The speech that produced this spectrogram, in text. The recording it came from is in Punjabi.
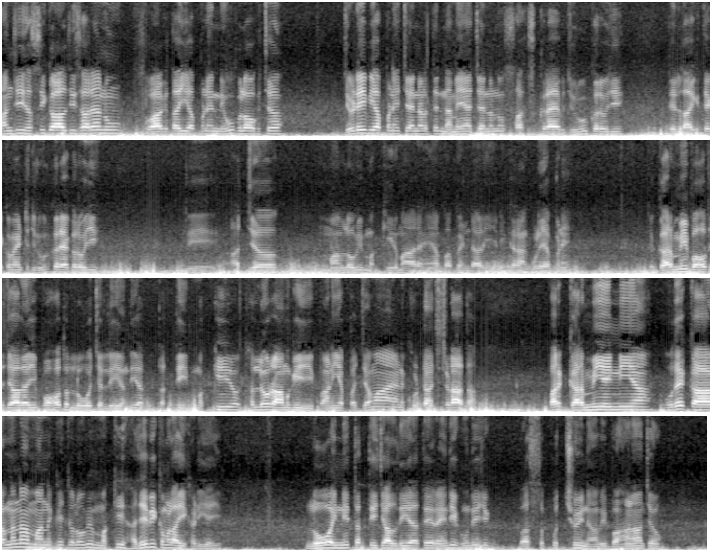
ਹਾਂਜੀ, ਸਤਿ ਸ਼੍ਰੀ ਅਕਾਲ ਜੀ ਸਾਰਿਆਂ ਨੂੰ। ਸਵਾਗਤ ਹੈ ਜੀ ਆਪਣੇ ਨਿਊ ਬਲੌਗ 'ਚ। ਜਿਹੜੇ ਵੀ ਆਪਣੇ ਚੈਨਲ ਤੇ ਨਵੇਂ ਆ ਚੈਨਲ ਨੂੰ ਸਬਸਕ੍ਰਾਈਬ ਜਰੂਰ ਕਰੋ ਜੀ ਤੇ ਲਾਈਕ ਤੇ ਕਮੈਂਟ ਜਰੂਰ ਕਰਿਆ ਕਰੋ ਜੀ। ਤੇ ਅੱਜ ਮੰਨ ਲਓ ਵੀ ਮੱਕੀ ਰਮਾ ਰਹੇ ਆ ਆਪਾਂ ਪਿੰਡ ਵਾਲੀ ਜਿਹੜੀ ਘਰਾਂ ਕੋਲੇ ਆਪਣੇ। ਤੇ ਗਰਮੀ ਬਹੁਤ ਜ਼ਿਆਦਾ ਜੀ, ਬਹੁਤ ਲੋ ਚੱਲੀ ਜਾਂਦੀ ਆ। ਤੱਤੀ ਮੱਕੀ ਥੱਲੋਂ ਰਾਮ ਗਈ ਜੀ, ਪਾਣੀ ਆਪਾਂ ਜਮਾਂ ਐਨ ਖੁੱਡਾਂ 'ਚ ਚੜਾਤਾ ਪਰ ਗਰਮੀ ਇੰਨੀ ਆ, ਉਹਦੇ ਕਾਰਨ ਨਾ ਮੰਨ ਕੇ ਚਲੋ ਵੀ ਮੱਕੀ ਹਜੇ ਵੀ ਕਮਲਾਈ ਖੜੀ ਹੈ ਜੀ। ਲੋ ਇੰਨੀ ਤੱਤੀ ਚੱਲਦੀ ਆ ਤੇ ਰਹਿੰਦੀ ਖੁੰਦੀ ਜੀ, ਬਸ ਪੁੱਛੋ ਹੀ ਨਾ ਵੀ ਬਾਹਣਾ ਚੋਂ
